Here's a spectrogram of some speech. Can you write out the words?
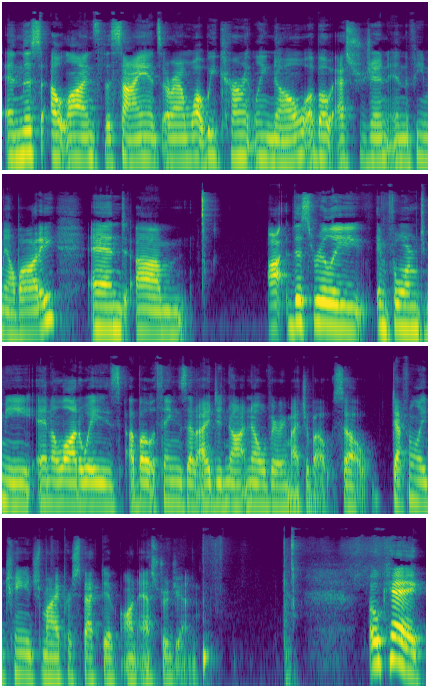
And this outlines the science around what we currently know about estrogen in the female body. And um, I, this really informed me in a lot of ways about things that I did not know very much about. So definitely changed my perspective on estrogen. Okay,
